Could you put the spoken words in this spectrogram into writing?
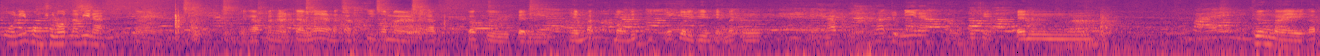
โอ้นี่ผงชูรสนะพี่นะใช่นะครับนะครับอาหารจานแรกนะครับที่เข้ามานะครับ ก็คือเป็นเห็นปะบอกดิรบกวนอีกทีเห็นไหมคือครับณจุดนี้นะโอเคเป็นเครื่องในครับ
